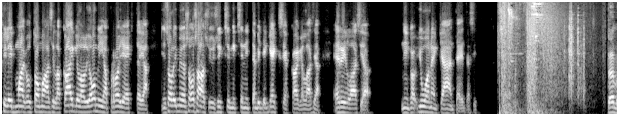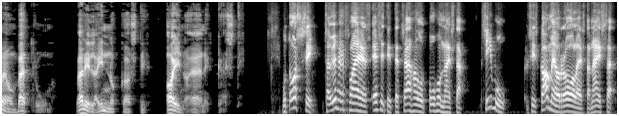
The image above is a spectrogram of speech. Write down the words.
Philip Michael Thomasilla, kaikilla oli omia projekteja, niin se oli myös osa syy siksi, miksi niiden piti keksiä kaikenlaisia erilaisia niin juonen käänteitä. Tämä on Batroom. Välillä innokkaasti, aina äänekkäästi. Mutta Ossi, sä yhdessä vaiheessa esitit, että sä haluat puhua näistä sivu, siis cameo-rooleista, näissä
